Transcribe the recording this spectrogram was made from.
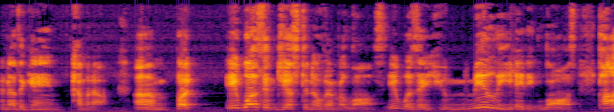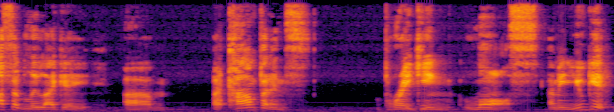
Another game coming up. Um, but it wasn't just a November loss. It was a humiliating loss, possibly like a um, a confidence breaking loss. I mean, you get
